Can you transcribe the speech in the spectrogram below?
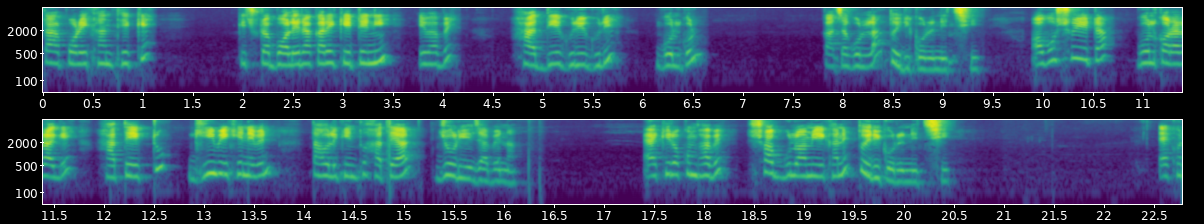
তারপর এখান থেকে কিছুটা বলের আকারে কেটে নিয়ে এভাবে হাত দিয়ে ঘুরিয়ে ঘুরিয়ে গোল গোল কাঁচা গোল্লা তৈরি করে নিচ্ছি। অবশ্যই এটা গোল করার আগে হাতে একটু ঘি মেখে নেবেন, তাহলে কিন্তু হাতে আর জড়িয়ে যাবে না। একই রকমভাবে সবগুলো আমি এখানে তৈরি করে নিচ্ছি। এখন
